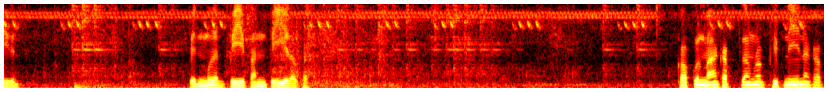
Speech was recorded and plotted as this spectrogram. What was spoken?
ยืน เป็นหมื่นปีพันปีแล้วครับขอบคุณมากครับสำหรับคลิปนี้นะครับ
